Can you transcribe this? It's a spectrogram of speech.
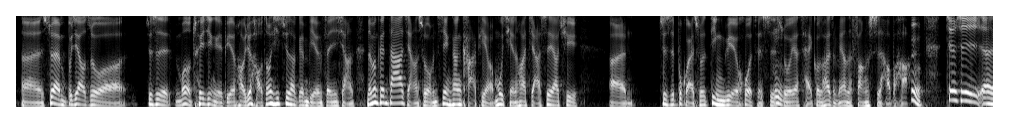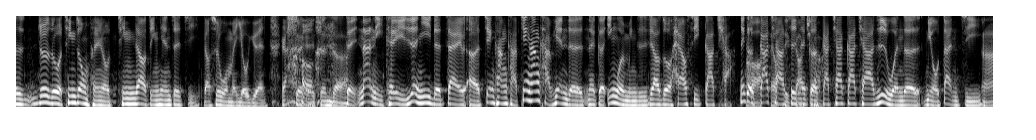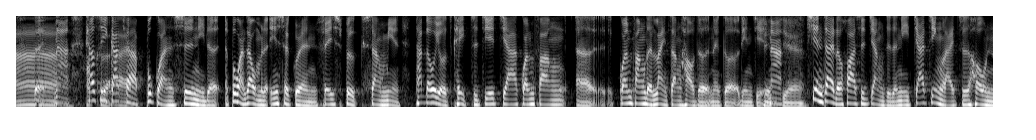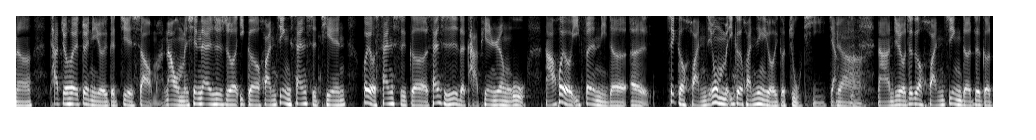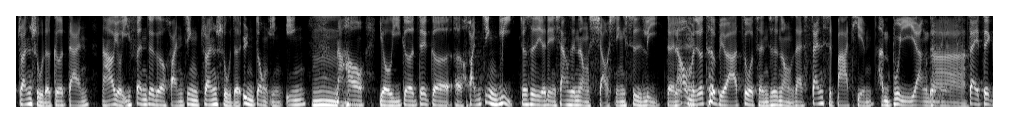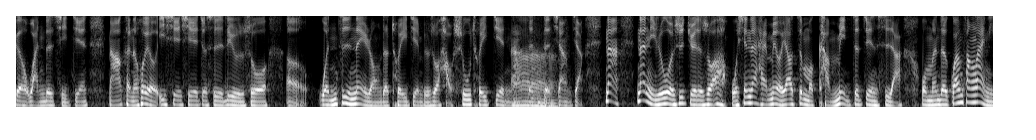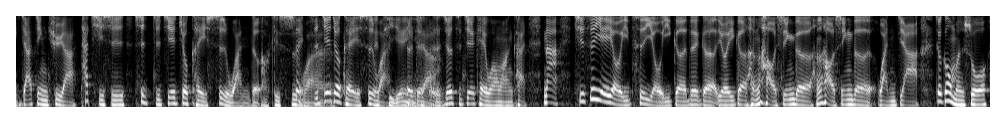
呃，虽然不叫做。就是某种推荐给别人的话，我觉得好东西就是要跟别人分享。能不能跟大家讲说，我们健康卡片啊，目前的话，假设要去呃。就是不管说订阅或者是说要采购的话，怎么样的方式好不好？嗯，就是呃，就是如果听众朋友听到今天这集，表示我们有缘，然后对，真的。对，那你可以任意的在呃健康卡健康卡片的那个英文名字叫做 Healthy Gacha，那个 Gacha 是那个 Gacha Gacha 日文的扭蛋机。啊。对，那 Healthy Gacha 不管是你的不管在我们的 Instagram、Facebook 上面，它都有可以直接加官方呃官方的 LINE 账号的那个链接，那现在的话是这样子的，你加进来之后呢，他就会对你有一个介绍嘛。那我们现在是说一个环境三十天，会有三十个三十日的卡片任务，然后会有一份你的呃。这个环境，因为我们一个环境有一个主题这样子.那就有这个环境的这个专属的歌单，然后有一份这个环境专属的运动影音，嗯，然后有一个这个呃环境力，就是有点像是那种小型事例，对，然后我们就特别把它做成就是那种在三十八天很不一样的，那个，在这个玩的期间，然后可能会有一些些就是例如说呃文字内容的推荐，比如说好书推荐啊等等像这样，那那你如果是觉得说。说啊，我现在还没有要这么 commit 这件事啊。我们的官方 LINE 你加进去啊，它其实是直接就可以试玩的啊，可以试玩，对，直接就可以试玩，体验一下，对对对，就直接可以玩玩看。那其实也有一次有一个这个有一个很好心的很好心的玩家就跟我们说，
